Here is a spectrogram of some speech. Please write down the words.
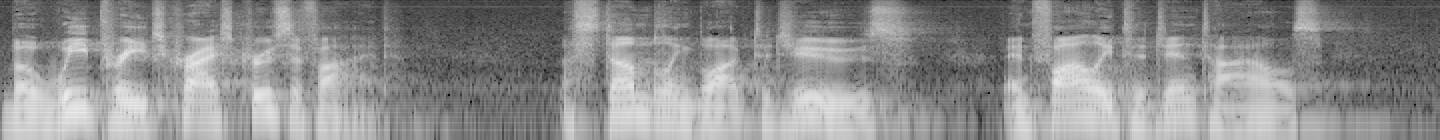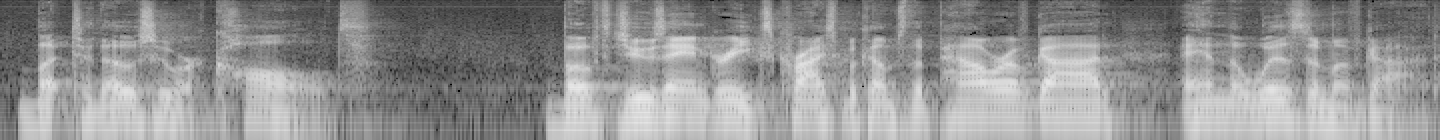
but we preach Christ crucified, a stumbling block to Jews and folly to Gentiles, but to those who are called, both Jews and Greeks, Christ becomes the power of God and the wisdom of God.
